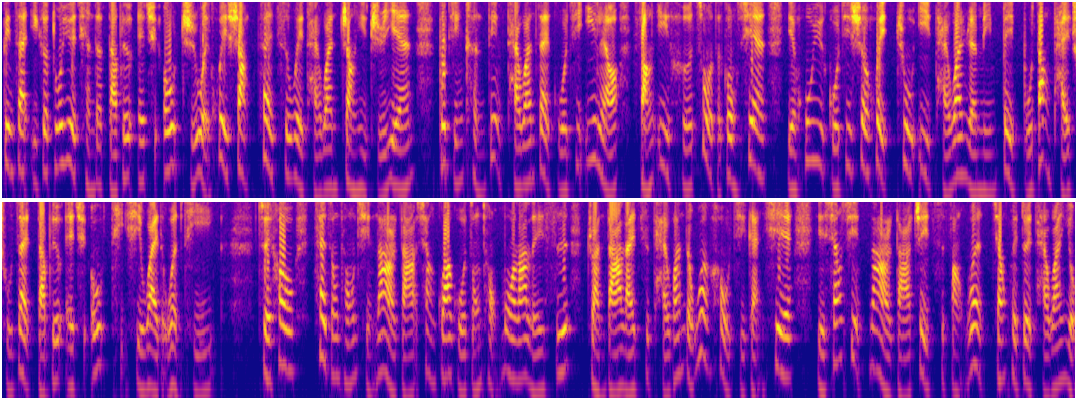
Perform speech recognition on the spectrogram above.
并在一个多月前的 WHO 执委会上再次为台湾仗义直言。不仅肯定台湾在国际医疗防疫合作的贡献，也呼吁国际社会注意台湾人民被不当排除在 WHO 体系外的问题。最后，蔡总统请纳尔达向瓜国总统莫拉雷斯转达来自台湾的问候及感谢，也相信纳尔达这次访问将会对台湾有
